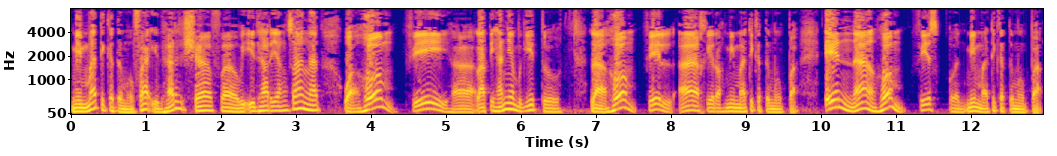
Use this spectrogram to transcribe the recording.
Mim mati ketemu fa idhar syafawi, idhar yang sangat. Wahum fiha. Latihannya begitu. Lahum fil akhirah mim mati ketemu fa. Innahum fisqun mim mati ketemu fa.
